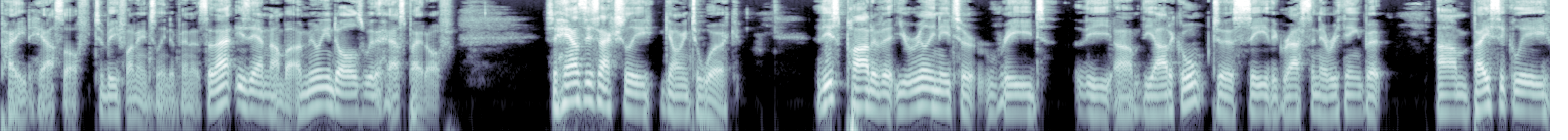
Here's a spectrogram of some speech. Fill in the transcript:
paid house off to be financially independent. So that is our number, a million dollars with a house paid off. So how's this actually going to work? This part of it, you really need to read the um, the article to see the graphs and everything. But um, basically,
